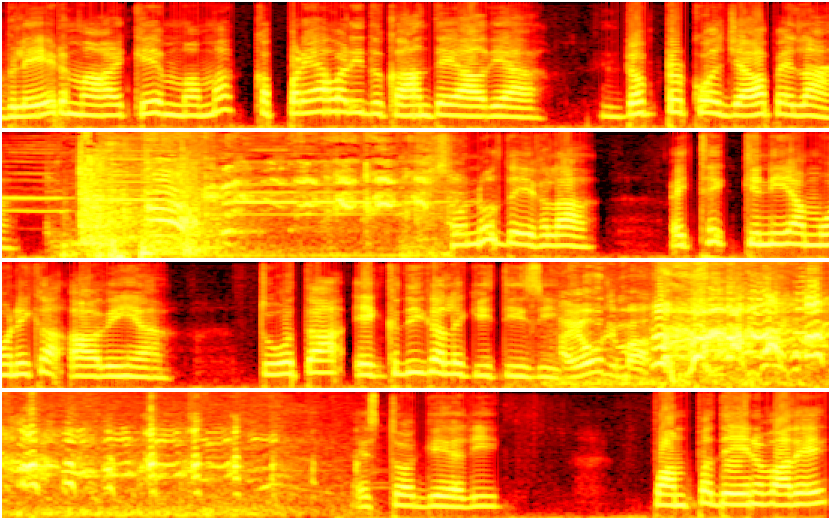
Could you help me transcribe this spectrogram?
ਬਲੇਡ ਮਾਰ ਕੇ ਮਮਾ ਕੱਪੜਿਆਂ ਵਾਲੀ ਦੁਕਾਨ ਤੇ ਆ ਗਿਆ ਡਾਕਟਰ ਕੋਲ ਜਾ ਪਹਿਲਾਂ ਸੋਨੂੰ ਦੇਖ ਲਾ ਇੱਥੇ ਕਿੰਨੀਆਂ ਮੋਨਿਕਾ ਆ ਗਈਆਂ ਤੂੰ ਤਾਂ ਇੱਕ ਦੀ ਗੱਲ ਕੀਤੀ ਸੀ 哎呦我的妈！ ਇਸ ਤੋਂ ਅੱਗੇ ਆ ਜੀ ਪੰਪ ਦੇਣ ਵਾਲੇ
